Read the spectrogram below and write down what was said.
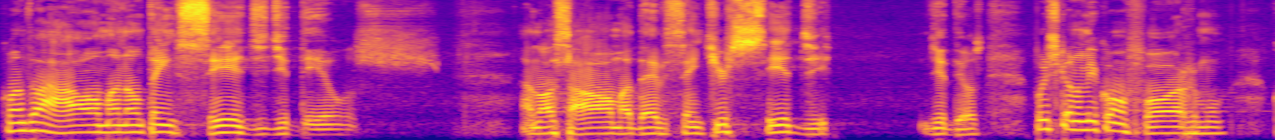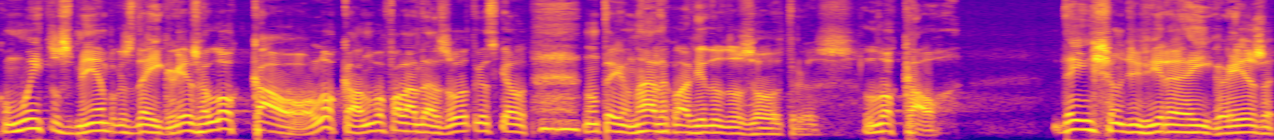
quando a alma não tem sede de Deus. A nossa alma deve sentir sede de Deus. Por isso que eu não me conformo com muitos membros da igreja local, local, não vou falar das outras que eu não tenho nada com a vida dos outros, local deixam de vir à igreja,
